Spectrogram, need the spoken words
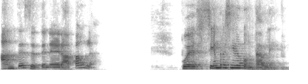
antes de tener a Paula. Pues siempre he sido contable.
